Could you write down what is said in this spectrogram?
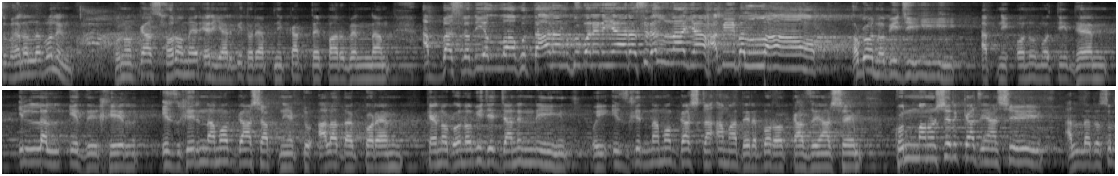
সুবহানাল্লাহ বলেন। কোন গাছ হরমের এরিয়ার ভিতরে আপনি কাটতে পারবেন না। আব্বাস রাদিয়াল্লাহু তাআলা বলেন, ইয়া রাসূলুল্লাহ, ইয়া হাবিবাল্লাহ ওগো নবীজি, আপনি অনুমতি দেন। ইল্লাল ইদখির ইজগির নামক গাছ আপনি একটু আলাদা করেন। কেন গো নবীজি, জানেননি? ওই ইজগির নামক গাছটা আমাদের বড় কাজে আসে। কোন মানুষের কাজে আসে? আল্লাহ রসুল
